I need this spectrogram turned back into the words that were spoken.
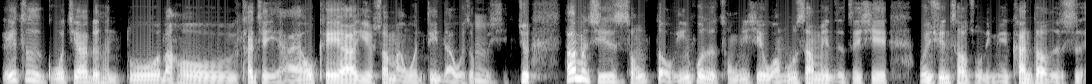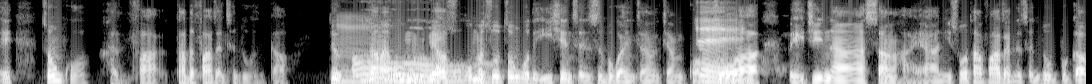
哎，这个国家人很多，然后看起来也还 OK 啊，也算蛮稳定的，为什么不行？就他们其实从抖音或者从一些网络上面的这些文宣操作里面看到的是，哎，中国很发，它的发展程度很高。就当然，我们不要说，我们说中国的一线城市，不管你讲讲广州啊、北京啊、上海啊，你说它发展的程度不高，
